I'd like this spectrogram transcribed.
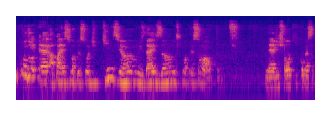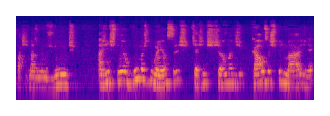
E quando é, aparece uma pessoa de 15 anos, 10 anos com uma pressão alta? Né? A gente falou que começa a partir de mais ou menos 20, a gente tem algumas doenças que a gente chama de causas primárias né,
